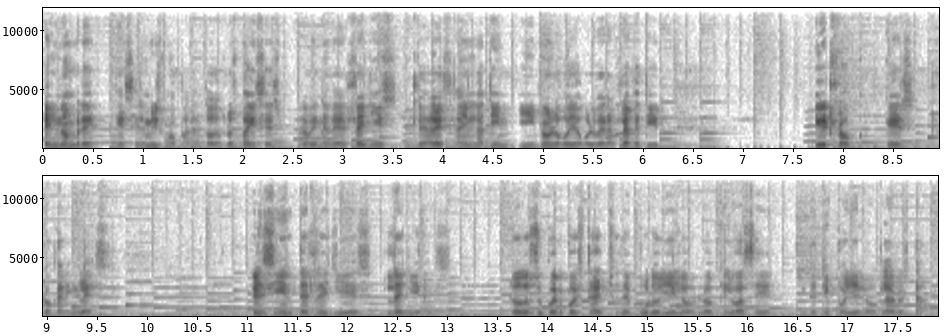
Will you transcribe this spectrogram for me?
El nombre, que es el mismo para todos los países, proviene de Regis, realeza en latín y no lo voy a volver a repetir, y Rock, que es roca en inglés. El siguiente Regi es Regiais. Todo su cuerpo está hecho de puro hielo, lo que lo hace de tipo hielo, claro está.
